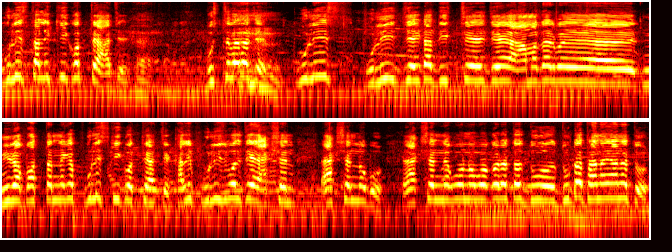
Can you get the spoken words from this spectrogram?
পুলিশ তাহলে কি করতে আছে? হ্যাঁ। বুঝতে পেরেছে পুলিশ পুলিশ যেটা দিচ্ছে যে আমাদের নিরাপত্তার নাকি পুলিশ কি করতে আছে খালি পুলিশ বলছে অ্যাকশন অ্যাকশন নেব। অ্যাকশন নেব নেব করে তো দুটো থানায় জানে তো।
